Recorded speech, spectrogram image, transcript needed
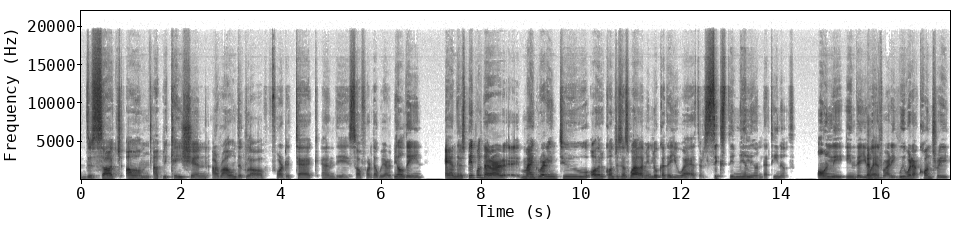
there's such um, application around the globe for the tech and the software that we are building, and there's people that are eh, migrating to other countries as well. I mean, look at the U.S. There's 60 million Latinos only in the U.S. Right? If we were a country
